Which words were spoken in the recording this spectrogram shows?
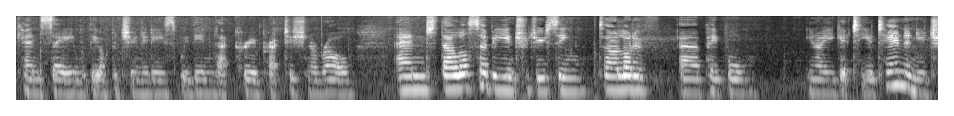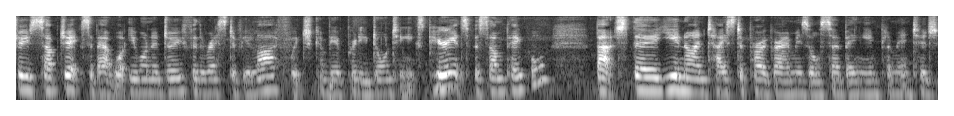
can see the opportunities within that career practitioner role, and they'll also be introducing. So a lot of uh, people you know, you get to year 10 and you choose subjects about what you want to do for the rest of your life, which can be a pretty daunting experience for some people. But the Year 9 Taster program is also being implemented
